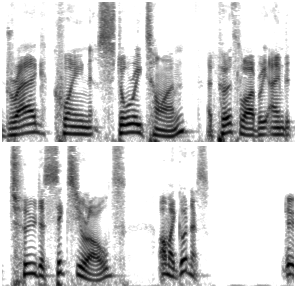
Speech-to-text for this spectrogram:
drag queen story time at Perth Library aimed at two to six year olds. Oh my goodness. Yeah,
